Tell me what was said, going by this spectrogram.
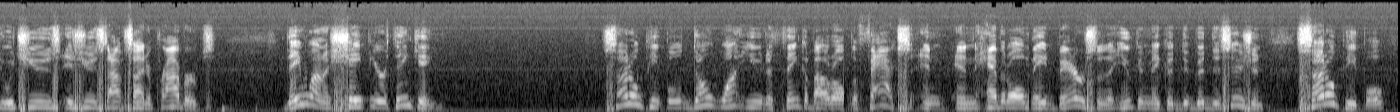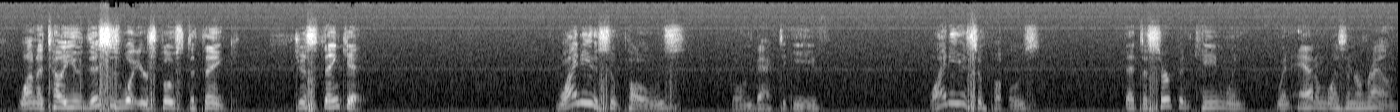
which use, is used outside of Proverbs, they want to shape your thinking. Subtle people don't want you to think about all the facts and, and have it all made bare so that you can make a good decision. Subtle people want to tell you this is what you're supposed to think. Just think it. Why do you suppose, going back to Eve, why do you suppose that the serpent came when, when Adam wasn't around?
